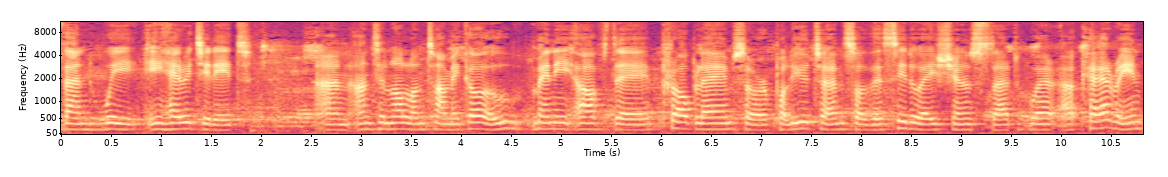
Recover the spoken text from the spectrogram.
than we inherited it. And until not long time ago, many of the problems or pollutants or the situations that were occurring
